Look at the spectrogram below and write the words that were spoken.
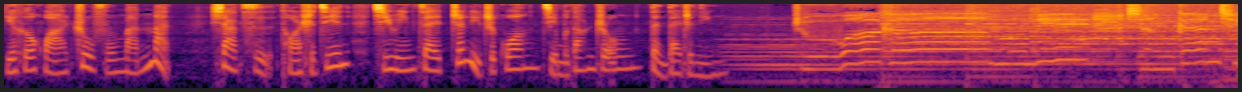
耶和华祝福满满。下次同样时间，齐云在真理之光节目当中等待着您。祝我渴慕你，想更亲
